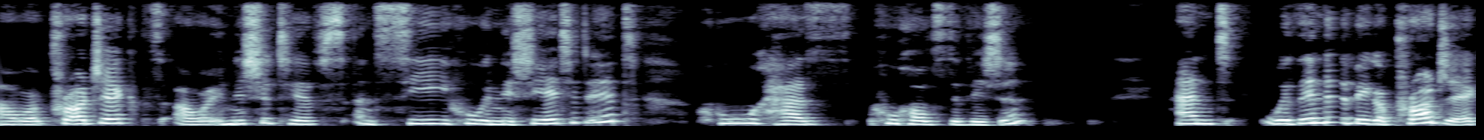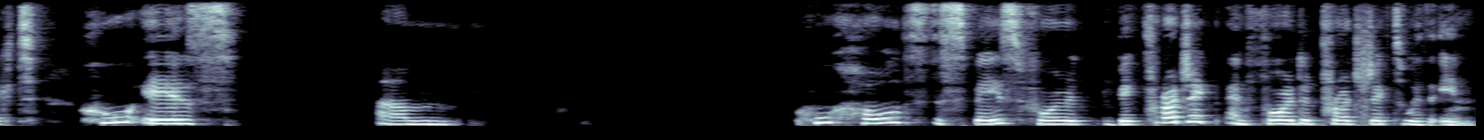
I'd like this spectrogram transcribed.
our projects, our initiatives and see who initiated it, who has, who holds the vision. And within the bigger project, who is um, who holds the space for the big project and for the projects within.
